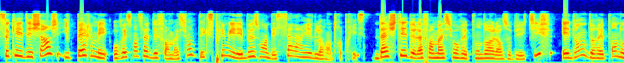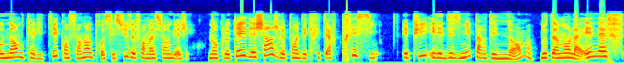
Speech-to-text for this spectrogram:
ce cahier des charges, il permet aux responsables de formation d'exprimer les besoins des salariés de leur entreprise, d'acheter de la formation répondant à leurs objectifs et donc de répondre aux normes qualité concernant le processus de formation engagé. Donc le cahier des charges répond à des critères précis et puis il est désigné par des normes, notamment la NFX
